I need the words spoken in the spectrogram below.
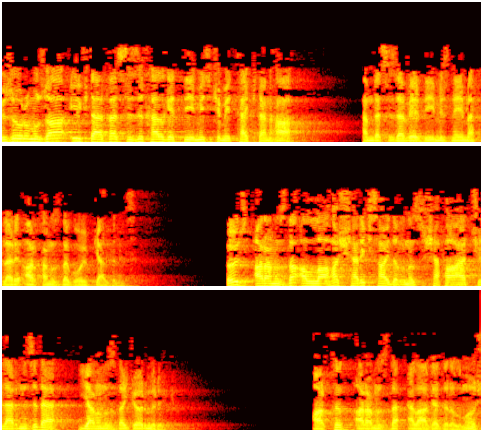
Huzurumuza ilk dəfə sizi xəlq etdiyimiz kimi tək tənha həm də sizə verdiyimiz neymətləri arxanızda qoyub gəldiniz. Öz aranızda Allaha şərik saydığınız şəfaətçilərinizi də yanınızda görmürük. Artıq aranızda əlaqə qırılmış,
